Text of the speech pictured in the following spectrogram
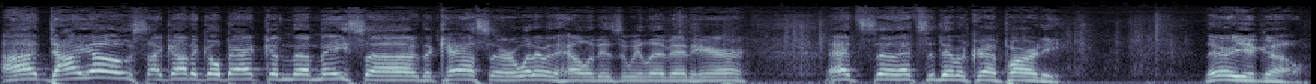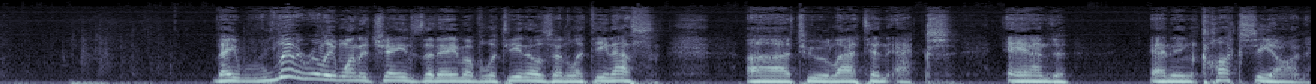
Uh, Dios, I got to go back in the Mesa, or the Casa, or whatever the hell it is that we live in here. That's uh, that's the Democrat Party. There you go. They literally want to change the name of Latinos and Latinas uh, to Latinx and an Incluxion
